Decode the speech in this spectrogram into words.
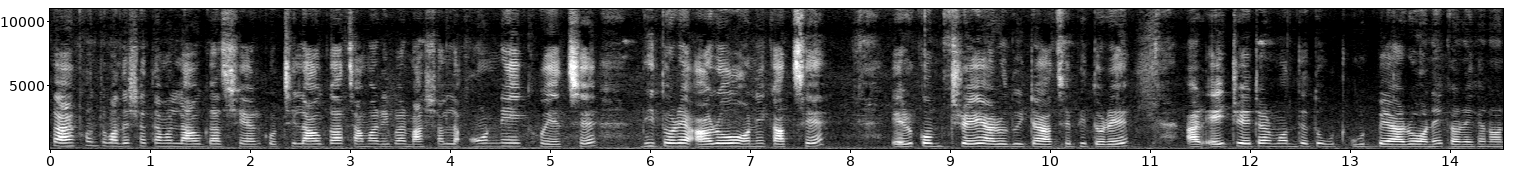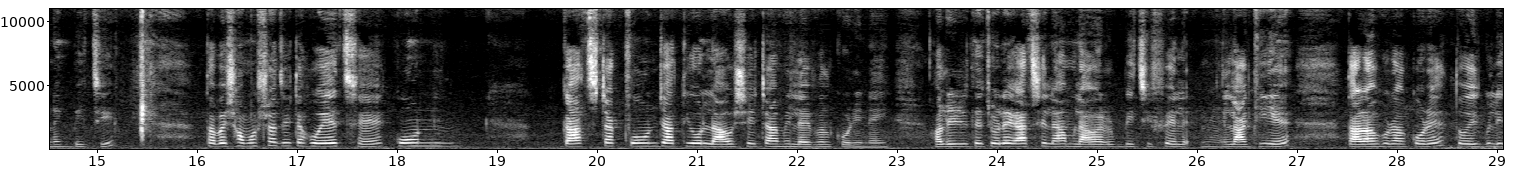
তো এখন তোমাদের সাথে আমার লাউ গাছ শেয়ার করছি। লাউ গাছ আমার এবার মাসাল্লাহ অনেক হয়েছে, ভিতরে আরও অনেক আছে। এরকম ট্রে আরও দুইটা আছে ভিতরে। আর এই ট্রেটার মধ্যে তো উঠ- উঠবে আরও অনেক, কারণ এখানে অনেক বিচি। তবে সমস্যা যেটা হয়েছে, কোন গাছটা কোন জাতীয় লাউ সেটা আমি লেভেল করি নাই। হলিডেতে চলে গেছিলাম, লাউয়ের বিচি ফেলে লাগিয়ে তাড়াহুড়া করে, তো এগুলি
